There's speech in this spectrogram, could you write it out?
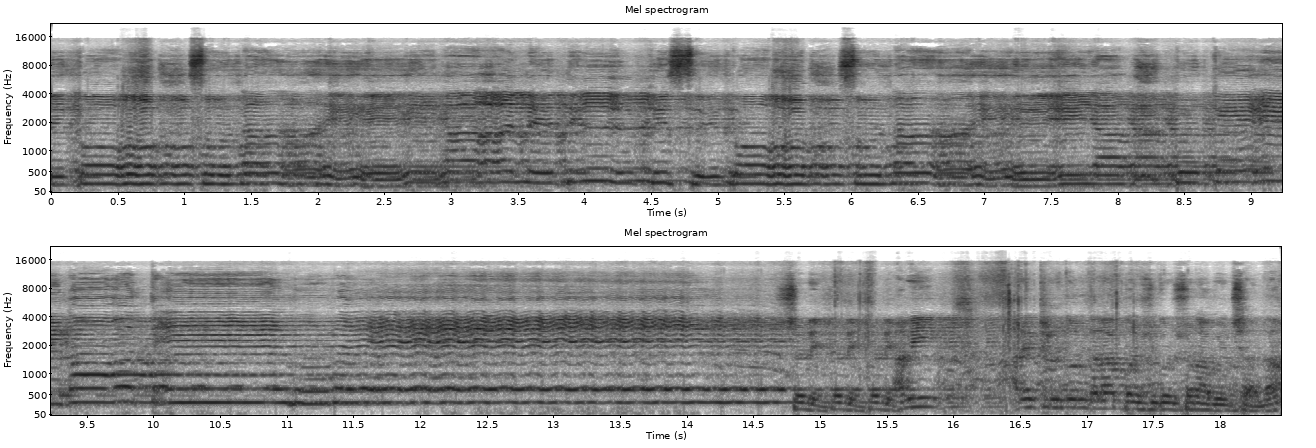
किसको सुनाए हाल दिल किसको सुनाए आपके गाते हुए শুনে আমি আরেকটি নতুন কালাম পরিবেশন করে শোনাবো ইনশাআল্লাহ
